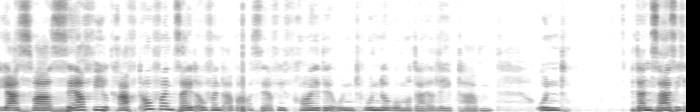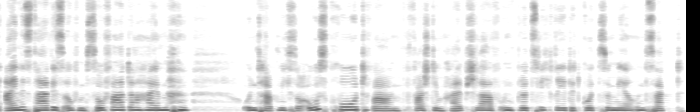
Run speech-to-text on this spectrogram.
ja, es war sehr viel Kraftaufwand, Zeitaufwand, aber auch sehr viel Freude und Wunder, wo wir da erlebt haben. Und dann saß ich eines Tages auf dem Sofa daheim und habe mich so ausgeruht, war fast im Halbschlaf und plötzlich redet Gott zu mir und sagt,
